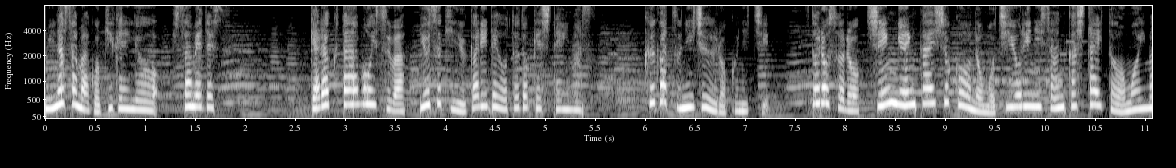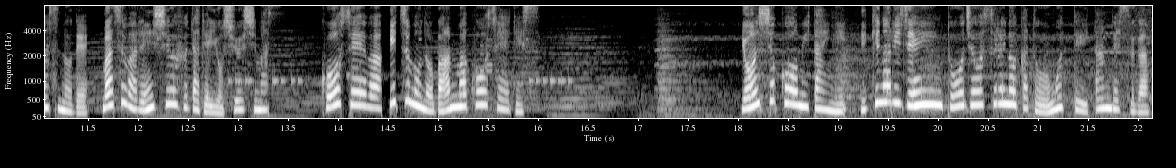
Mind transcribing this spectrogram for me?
皆様ごきげんよう、ひさめです。キャラクターボイスは、ゆずきゆかりでお届けしています。9月26日、そろそろ新限界諸行の持ち寄りに参加したいと思いますので、まずは練習札で予習します。構成はいつものバンマ構成です。4諸行みたいにいきなり全員登場するのかと思っていたんですが、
